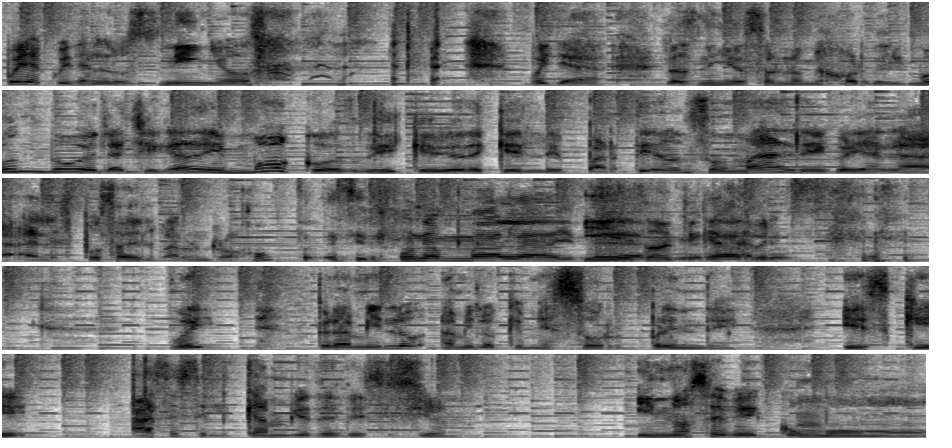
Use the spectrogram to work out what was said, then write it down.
voy a cuidar a los niños, voy a, los niños son lo mejor del mundo, y la chingada y mocos, güey, que vio de que le partieron su madre, güey, a la, a la esposa del varón rojo. Es decir, fue una mala idea. Y es donde te quedas a ver. Güey, pero a mí lo, a mí lo que me sorprende es que haces el cambio de decisión y no se ve como.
